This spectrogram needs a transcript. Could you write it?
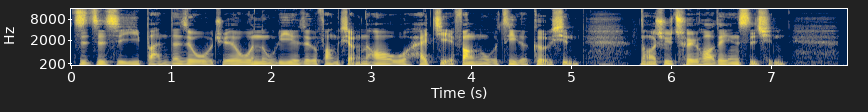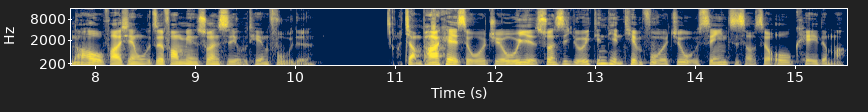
资质是一般，但是我觉得我努力的这个方向，然后我还解放了我自己的个性，然后去催化这件事情，然后我发现我这方面算是有天赋的。讲 podcast，我觉得我也算是有一点点天赋的，就我声音至少是 OK 的嘛。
